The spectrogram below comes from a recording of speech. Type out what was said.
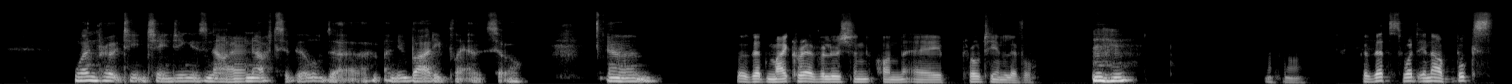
one protein changing is not enough to build a, a new body plan. So, um, so that microevolution on a protein level. Mm-hmm. Uh-huh. So that's what in our books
